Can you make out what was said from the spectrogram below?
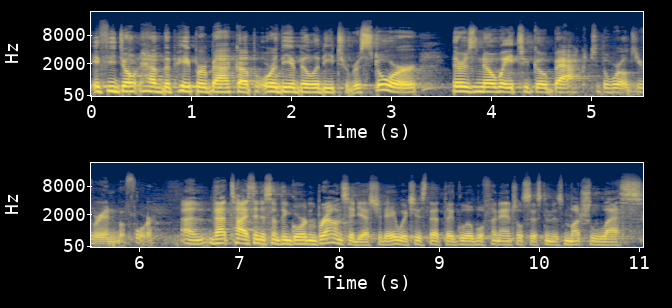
if you don't have the paper backup or the ability to restore, there's no way to go back to the world you were in before. And that ties into something Gordon Brown said yesterday, which is that the global financial system is much less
